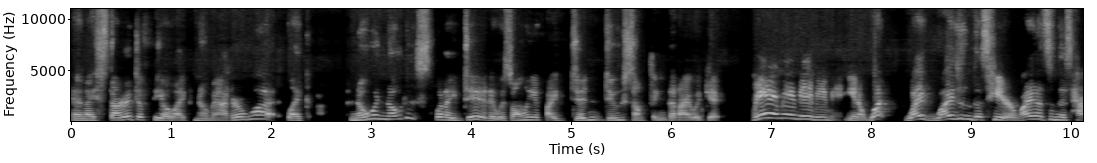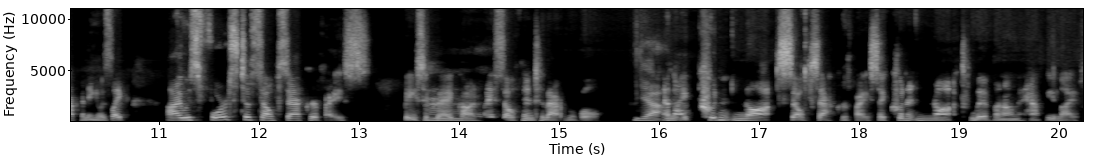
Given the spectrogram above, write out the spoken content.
And I started to feel like no matter what, like no one noticed what I did. It was only if I didn't do something that I would get me, me, me, me, me. You know, what, why, why isn't this here? Why isn't this happening? It was like I was forced to self sacrifice. Basically, mm. I got myself into that role. Yeah. And I couldn't not self sacrifice. I couldn't not live an unhappy life.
